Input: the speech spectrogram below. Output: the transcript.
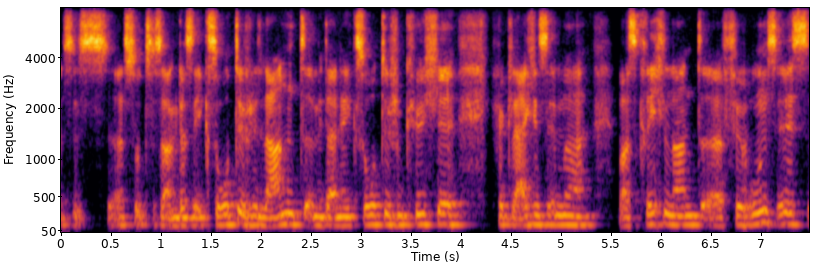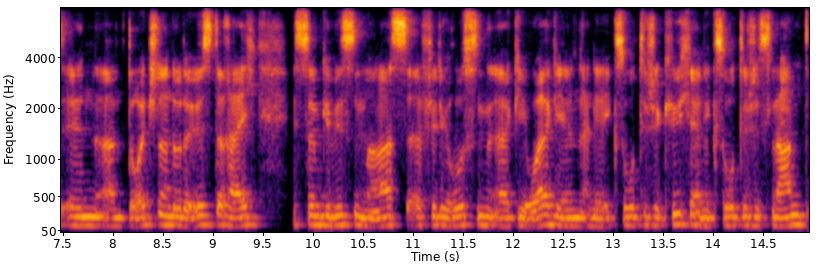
Es ist äh, sozusagen das exotische Land mit einer exotischen Küche. Ich vergleiche es immer, was Griechenland äh, für uns ist in äh, Deutschland oder Österreich, ist zu einem gewissen Maß für die Russen Georgien eine exotische Küche, ein exotisches Land,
